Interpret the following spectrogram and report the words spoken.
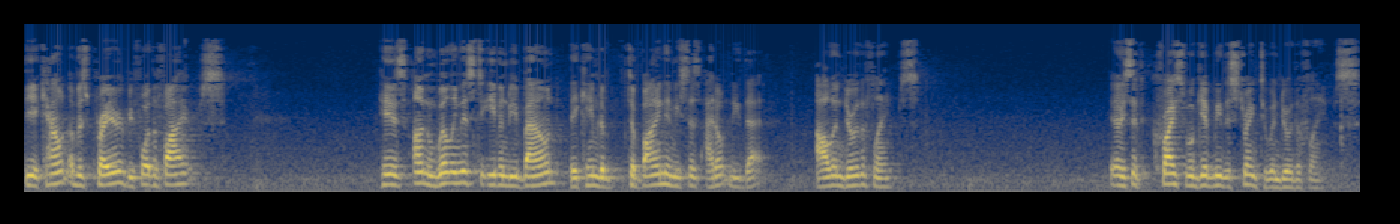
The account of his prayer before the fires, his unwillingness to even be bound, they came to, to bind him. He says, I don't need that. I'll endure the flames. He said, Christ will give me the strength to endure the flames.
